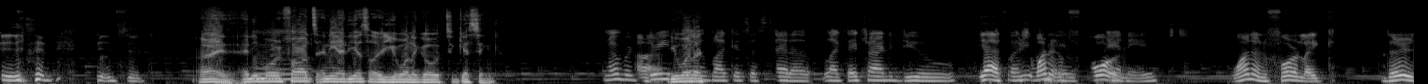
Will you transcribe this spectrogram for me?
Soon. All right. Any more Mm. thoughts? Any ideas, or you want to go to guessing? Number Uh, three You wanna- feels like it's a setup. Like they tried to do yeah, three, one and four. Spanish. one and four, like they're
